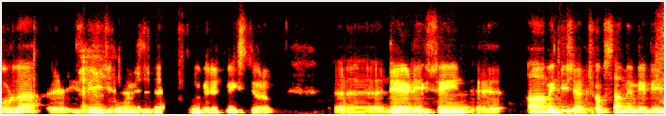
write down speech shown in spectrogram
burada e, izleyicilerimize de bunu belirtmek istiyorum. Ee, değerli Hüseyin e, abi diyeceğim. Çok samimi bir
